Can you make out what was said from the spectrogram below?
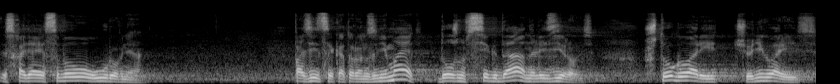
исходя из своего уровня позиции, которую он занимает, должен всегда анализировать, что говорить, что не говорить,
